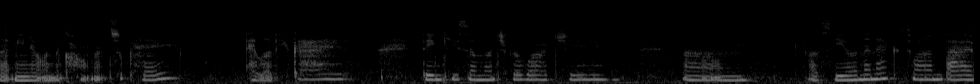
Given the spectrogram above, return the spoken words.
let me know in the comments, okay? I love you guys. Thank you so much for watching. Um, I'll see you in the next one. Bye.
